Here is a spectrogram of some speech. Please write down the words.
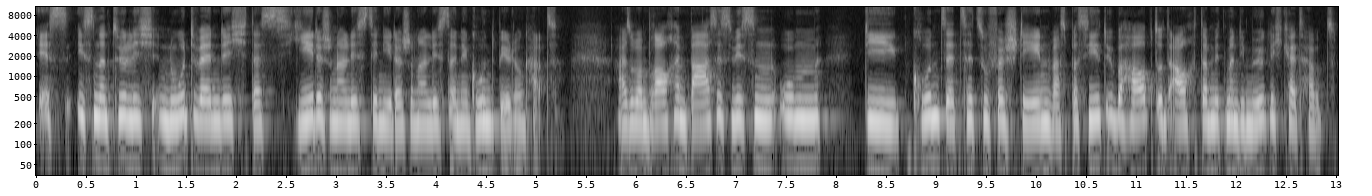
Es ist natürlich notwendig, dass jede Journalistin, jeder Journalist eine Grundbildung hat. Also man braucht ein Basiswissen, um die Grundsätze zu verstehen, was passiert überhaupt und auch damit man die Möglichkeit hat,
